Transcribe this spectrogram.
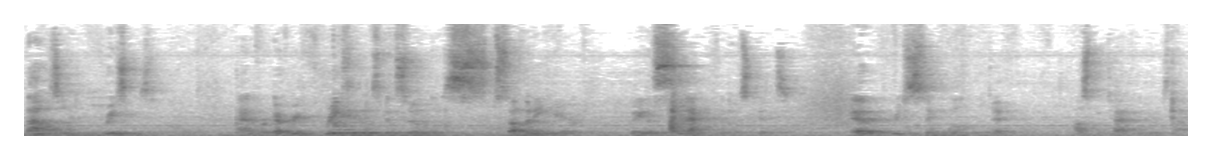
thousand freezies. And for every freezy was consumed, somebody here made a snack for those kids. Every single. How spectacular is that?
